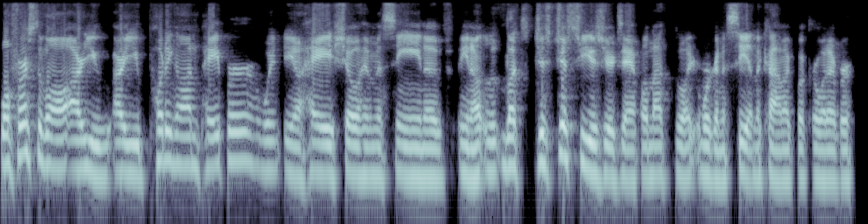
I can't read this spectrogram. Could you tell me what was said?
Well, first of all, are you are you putting on paper when you know, hey, show him a scene of you know, let's just just to use your example, not like we're going to see it in the comic book or whatever.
